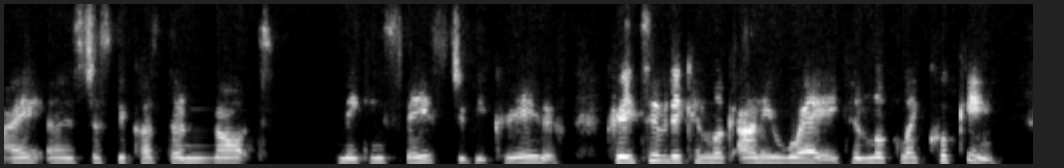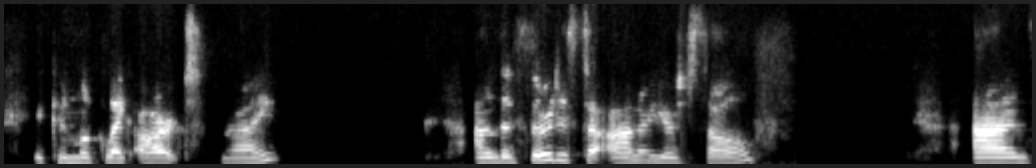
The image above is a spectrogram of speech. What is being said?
right? And it's just because they're not making space to be creative. Creativity can look any way. It can look like cooking. It can look like art right? And the third is to honor yourself and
